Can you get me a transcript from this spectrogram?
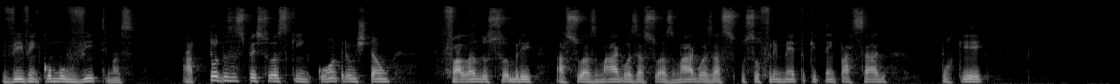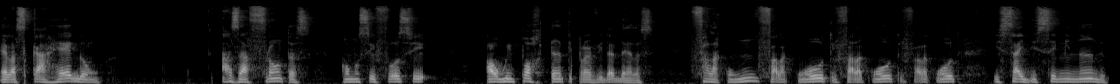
vivem como vítimas. A todas as pessoas que encontram estão falando sobre as suas mágoas, as suas mágoas, o sofrimento que têm passado, porque elas carregam as afrontas como se fosse algo importante para a vida delas. Fala com um, fala com outro, fala com outro, fala com outro e sai disseminando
